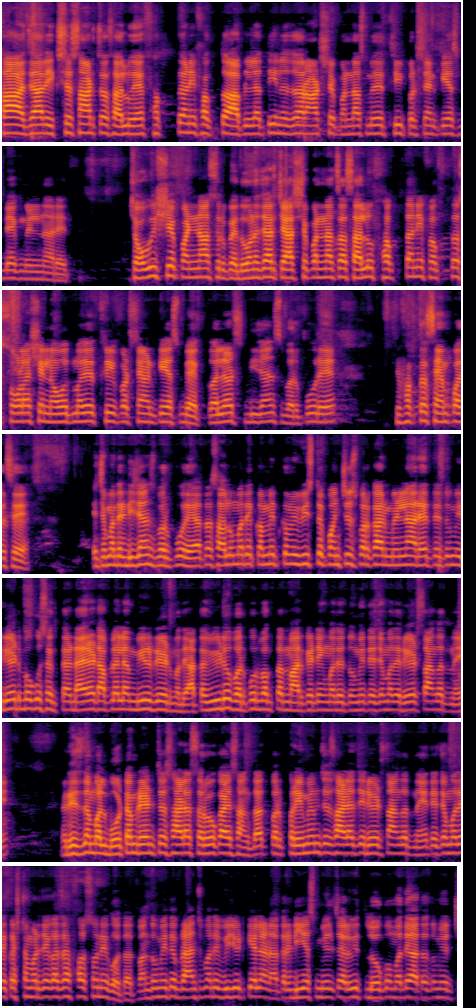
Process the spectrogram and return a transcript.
सहा हजार एकशे साठचा चालू आहे. फक्त आणि फक्त आपल्याला तीन हजार आठशे पन्नासमध्ये थ्री पर्सेंट कॅशबॅक मिळणार आहेत चोवीसशे पन्नास रुपये दोन हजार चारशे पन्नासचा चालू. फक्त आणि फक्त सोळाशे नव्वदमध्ये three percent cashback colours designs भरपूर आहे. ते फक्त सॅम्पल्स आहे. याच्यामध्ये डिझाईन्स भरपूर आहे. आता सालूमध्ये कमीत कमी वीस ते पंचवीस प्रकार मिळणार आहे ते तुम्ही रेट बघू शकता. डायरेक्ट आपल्याला मिड रेटमध्ये आता व्हिडिओ भरपूर बघतात मार्केटिंगमध्ये तुम्ही त्याच्यामध्ये रेट सांगत नाही. रिजनेबल बॉटम रेंटच्या साड्या सर्व काय सांगतात. पण प्रीमियमच्या साड्याचे रेट सांगत नाही. त्याच्यामध्ये कस्टमरचे कसं फसवणूक होतात. पण तुम्ही ते ब्रांचमध्ये व्हिजिट केलं ना तर डीएस मिलच्या विथ लोगोमध्ये आता तुम्ही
